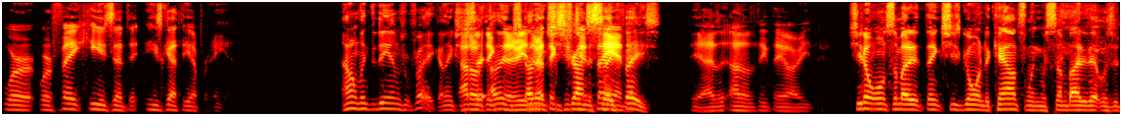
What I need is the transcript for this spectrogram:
were were fake, he's at the, he's got the upper hand. I don't think the DMs were fake. I think she's I don't think I they're think. I think she's, trying to save it. face. Yeah, I don't think they are either. She don't want somebody to think she's going to counseling with somebody that was a,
